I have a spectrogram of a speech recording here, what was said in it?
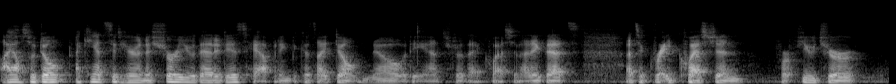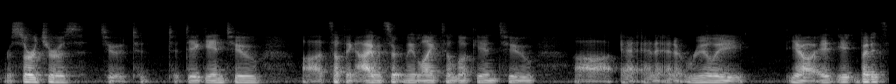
I also don't I can't sit here and assure you that it is happening because I don't know the answer to that question. I think that's that's a great question for future researchers to to, to dig into. Uh, it's something I would certainly like to look into, uh, and and it really you know it, it but it's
